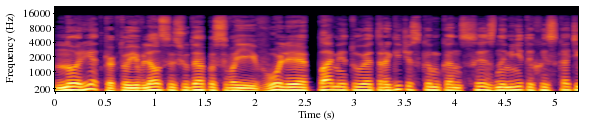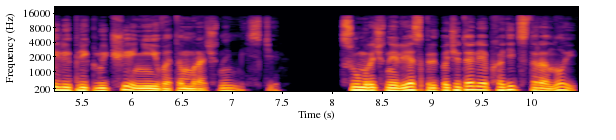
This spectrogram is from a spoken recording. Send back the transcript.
Но редко кто являлся сюда по своей воле, памятуя о трагическом конце знаменитых искателей приключений в этом мрачном месте. Сумрачный лес предпочитали обходить стороной,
